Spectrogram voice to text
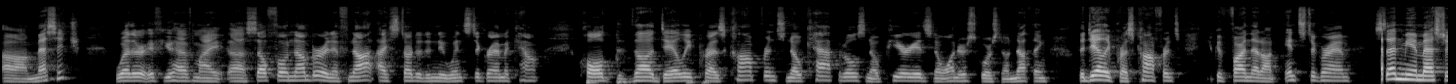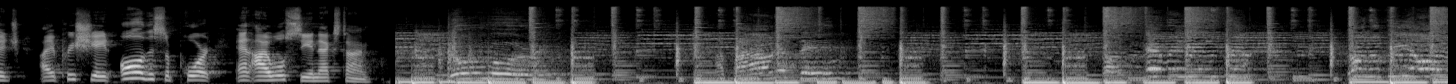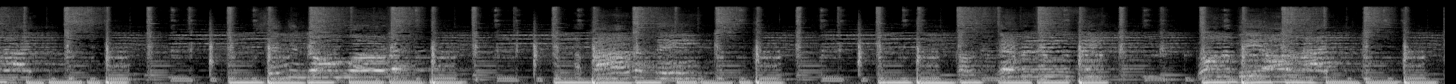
uh, message whether if you have my uh, cell phone number, and if not, I started a new Instagram account called The Daily Press Conference. No capitals, no periods, no underscores, no nothing. The Daily Press Conference. You can find that on Instagram. Send me a message. I appreciate all the support, and I will see you next time.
